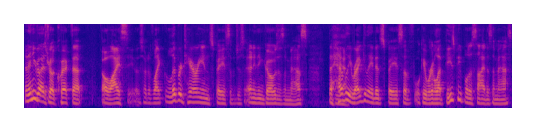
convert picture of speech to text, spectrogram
And then you realize real quick that, oh, I see. The sort of like libertarian space of just anything goes is a mess. The heavily regulated space of, okay, we're going to let these people decide is a mess.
